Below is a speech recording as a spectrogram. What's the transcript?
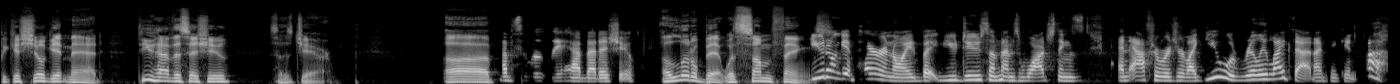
because she'll get mad. Do you have this issue? Says JR. Uh, Absolutely have that issue. a little bit with some things. You don't get paranoid, but you do sometimes watch things, and afterwards you're like, "You would really like that." And I'm thinking, "Ah,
